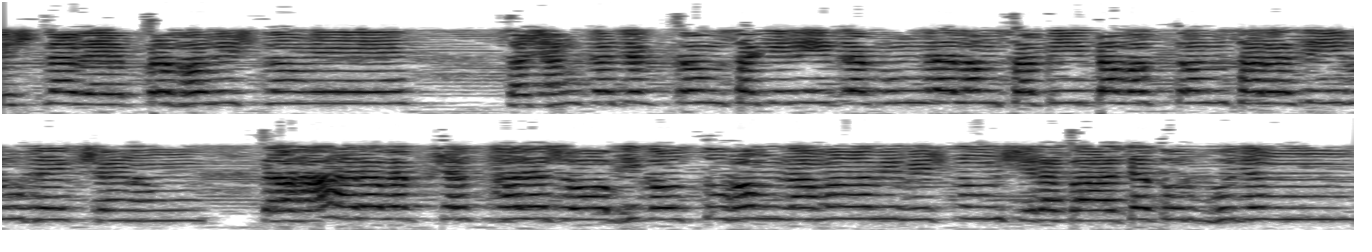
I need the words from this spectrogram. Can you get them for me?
विष्णवे प्रभविष्णवे स शङ्खचक्रम् स किरीटकुण्डलम् स पीतवस्त्रम् सरसीरुभेक्षणम् सहारवक्षस्थलशोभिकौस्तुभम् नमामि विष्णुम् शिरसा चतुर्भुजम्।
